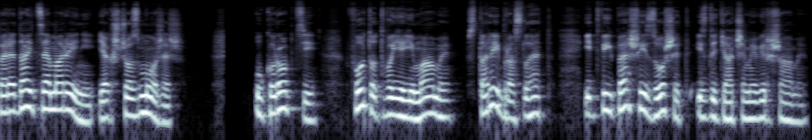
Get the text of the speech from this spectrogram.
передай це Марині, якщо зможеш. У коробці фото твоєї мами, старий браслет і твій перший зошит із дитячими віршами.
